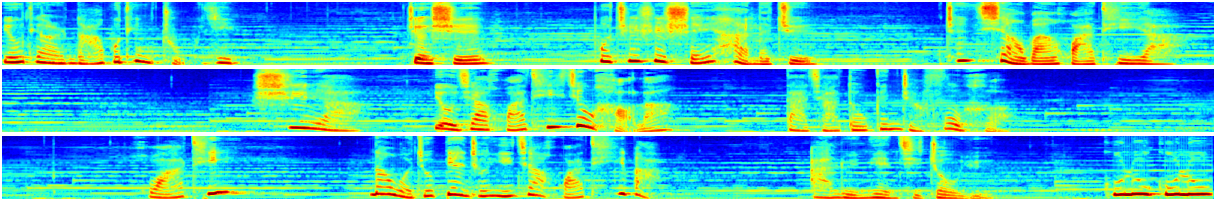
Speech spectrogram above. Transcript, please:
有点拿不定主意。这时，不知是谁喊了句：“真想玩滑梯呀！”是啊，有架滑梯就好了。大家都跟着附和。滑梯，那我就变成一架滑梯吧。阿绿念起咒语：“咕噜咕噜，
